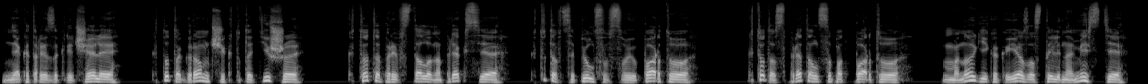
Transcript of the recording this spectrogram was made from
Некоторые закричали, кто-то громче, кто-то тише, кто-то привстал и напрягся, кто-то вцепился в свою парту, кто-то спрятался под парту, многие, как и я, застыли на месте,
